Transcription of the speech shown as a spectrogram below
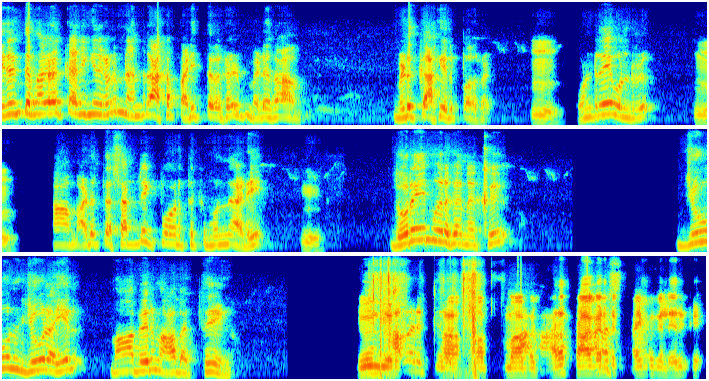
இரண்டு வழக்கறிஞர்களும் நன்றாக படித்தவர்கள் மெடுகா மிடுக்காக இருப்பவர்கள். ஒன்றே ஒன்று. நாம் அடுத்த சப்ஜெக்ட் போறதுக்கு முன்னாடி. துரைமுருகனுக்கு ஜூன் ஜூலையில் மாபெரும் ஆபத்து. வாய்ப்புகள் இருக்கு?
